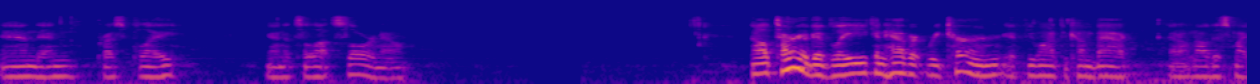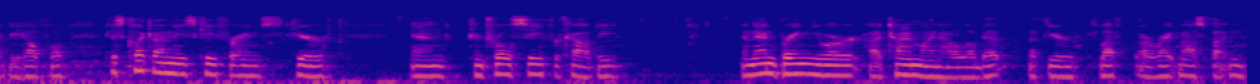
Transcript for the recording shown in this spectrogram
and then press play and it's a lot slower now. Alternatively, you can have it return if you want it to come back. I don't know, this might be helpful. Just click on these keyframes here and Control C for copy. And then bring your uh, timeline out a little bit with your left or right mouse button.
